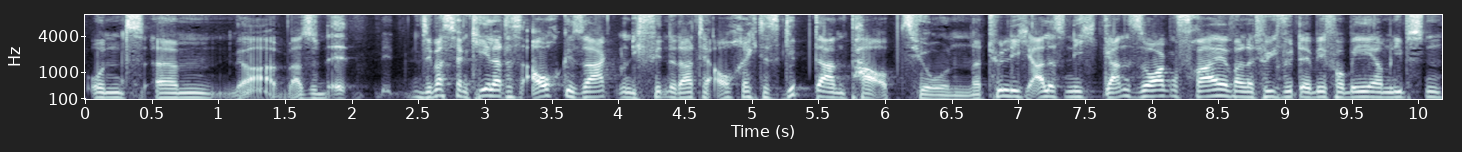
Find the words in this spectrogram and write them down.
und ähm, ja, also äh, Sebastian Kehl hat es auch gesagt und ich finde, da hat er auch recht, es gibt da ein paar Optionen. Natürlich alles nicht ganz sorgenfrei, weil natürlich wird der BVB am liebsten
